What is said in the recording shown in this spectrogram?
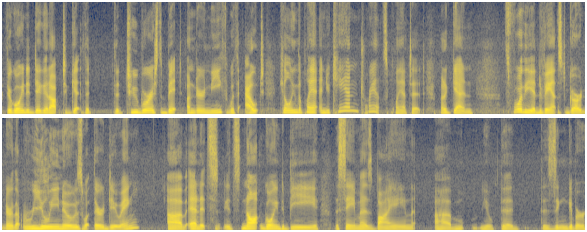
if you're going to dig it up to get the the tuberous bit underneath without killing the plant and you can transplant it. But again, it's for the advanced gardener that really knows what they're doing um, and it's it's not going to be the same as buying um, you know the the zingiber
